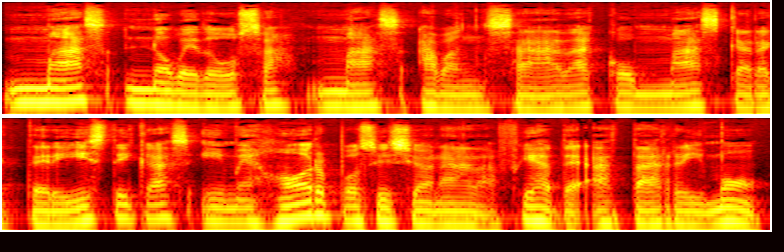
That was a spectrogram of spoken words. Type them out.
más novedosa, más avanzada, con más características y mejor posicionada. Fíjate, hasta rimó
